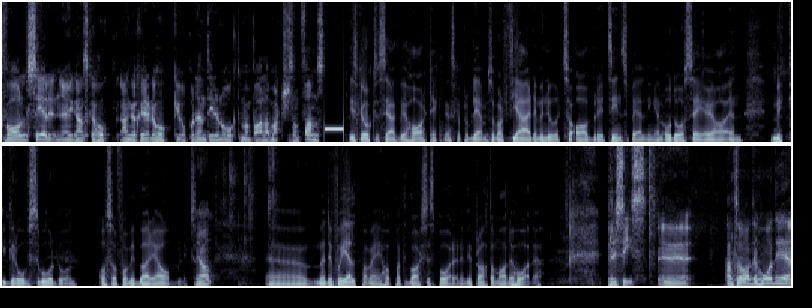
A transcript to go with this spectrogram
kvalserien. Jag är ganska engagerad i hockey och på den tiden åkte man på alla matcher som fanns. Vi ska också säga att vi har tekniska problem, så var fjärde minut så avbryts inspelningen och då säger jag en mycket grov svordom och så får vi börja om. Liksom. Ja. Uh, men du får hjälpa mig hoppa tillbaka till spåren. Vi pratar om ADHD. Precis. Uh, alltså ADHD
